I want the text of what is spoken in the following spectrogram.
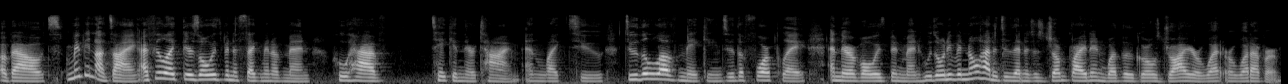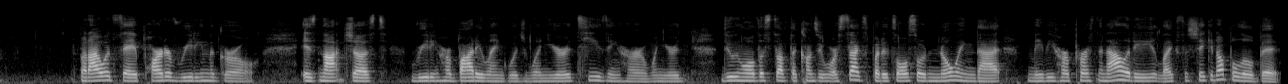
about, maybe not dying. I feel like there's always been a segment of men who have taken their time and like to do the love making, do the foreplay. And there have always been men who don't even know how to do that and just jump right in, whether the girl's dry or wet or whatever. But I would say part of reading the girl is not just reading her body language when you're teasing her, when you're doing all the stuff that comes before sex, but it's also knowing that maybe her personality likes to shake it up a little bit.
